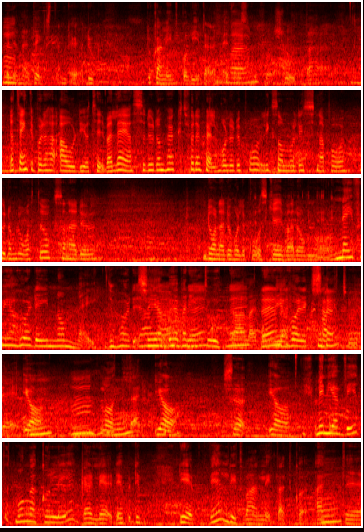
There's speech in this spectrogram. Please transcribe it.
med den här texten. Du, du kan inte gå vidare med Nej. det så du får sluta här. Jag tänkte på det här auditiva. Läser du dem högt för dig själv? Håller du på liksom och lyssnar på hur de låter också när du då när du håller på att skriva dem? Och... Nej, för jag hör det inom mig. Du hör det? Så jag behöver inte uttala det. Men jag hör nej. exakt hur det ja, låter. Ja. Så, ja. Men jag vet att många kollegor, det, det, det är väldigt vanligt att, att eh,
